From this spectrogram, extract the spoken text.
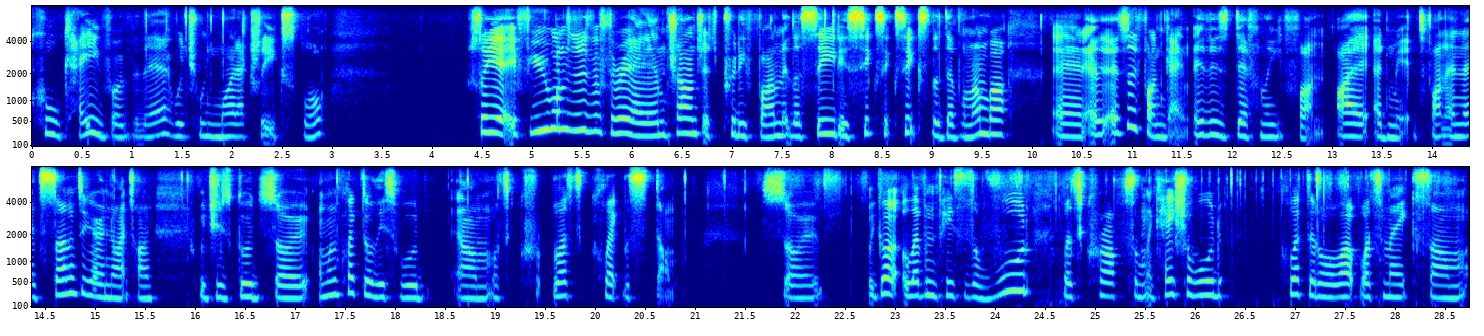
cool cave over there, which we might actually explore. So yeah, if you want to do the 3am challenge, it's pretty fun. The seed is 666, the devil number, and it's a fun game. It is definitely fun. I admit it's fun, and it's starting to go nighttime, which is good. So I'm gonna collect all this wood. Um, let's let's collect the stump. So we got 11 pieces of wood. Let's craft some acacia wood. Collect it all up. Let's make some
